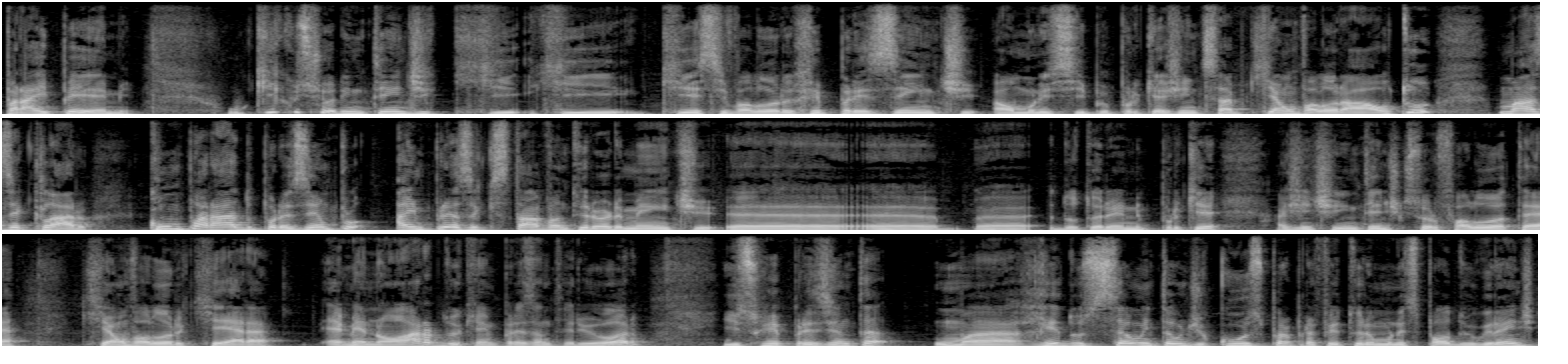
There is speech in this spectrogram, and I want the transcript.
para a IPM. O que, que, o senhor entende que, que, que esse valor represente ao município? Porque a gente sabe que é um valor alto, mas é claro, comparado, por exemplo, à empresa que estava anteriormente, é, é, é, doutor N, porque a gente entende que o senhor falou até que é um valor que era é menor do que a empresa anterior. Isso representa uma redução então de custo para a prefeitura municipal do Rio Grande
